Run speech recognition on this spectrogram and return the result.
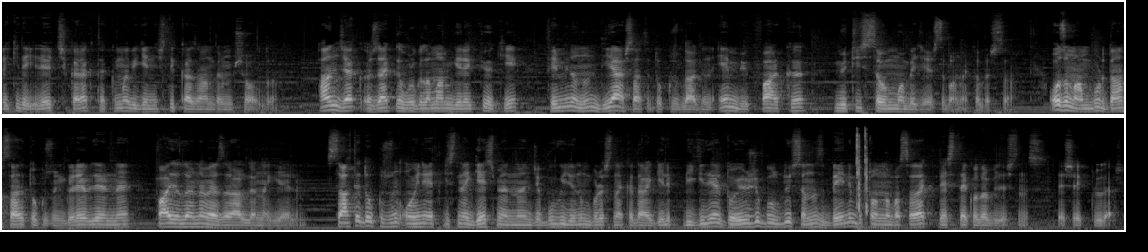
beki de ileri çıkarak takıma bir genişlik kazandırmış oldu. Ancak özellikle vurgulamam gerekiyor ki Firmino'nun diğer sahte 9'lardan en büyük farkı müthiş savunma becerisi bana kalırsa. O zaman buradan sahte 9'un görevlerine, faydalarına ve zararlarına gelelim. Sahte 9'un oyuna etkisine geçmeden önce bu videonun burasına kadar gelip bilgileri doyurucu bulduysanız beğeni butonuna basarak destek olabilirsiniz. Teşekkürler.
